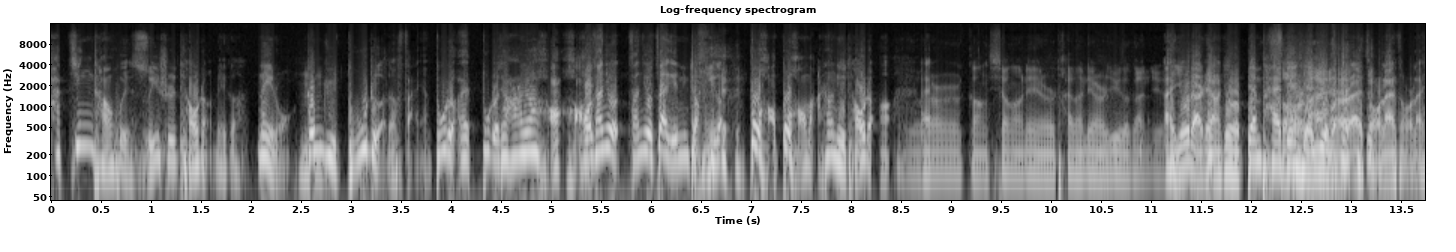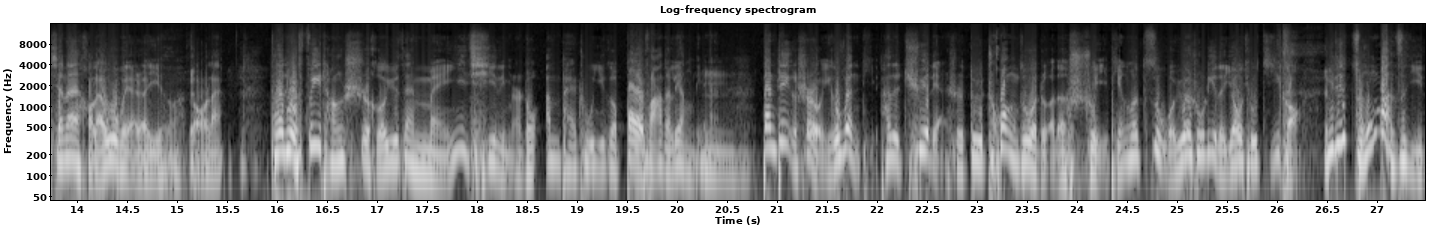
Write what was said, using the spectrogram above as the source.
他经常会随时调整这个内容，嗯根据读者的反应，读者哎，读者调查觉得好，好，咱就咱就再给你整一个，不好不好，马上就调整。有点港香港电影、台湾电视剧的感觉。哎，有点这样，就是边拍边写剧本，哎，走着来，走着来。现在好莱坞不也这意思吗？走着来，他就非常适合于在每一期里面都安排出一个爆发的亮点。嗯，但这个事儿有一个问题，它的缺点是对创作者的水平和自我约束力的要求极高，你得总把自己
